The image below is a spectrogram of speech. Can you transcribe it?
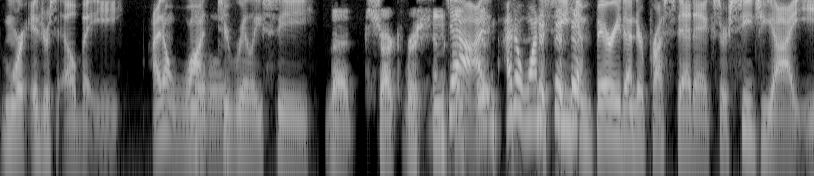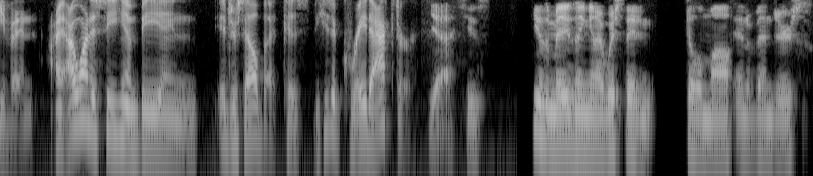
more Idris Elba y. I don't want Totally. to really see. The shark version. Yeah, I. I don't want to see him buried under prosthetics or CGI even. I, I want to see him being Idris Elba because he's a great actor. yeah, he's he's amazing, and I wish they didn't kill him off in Avengers.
